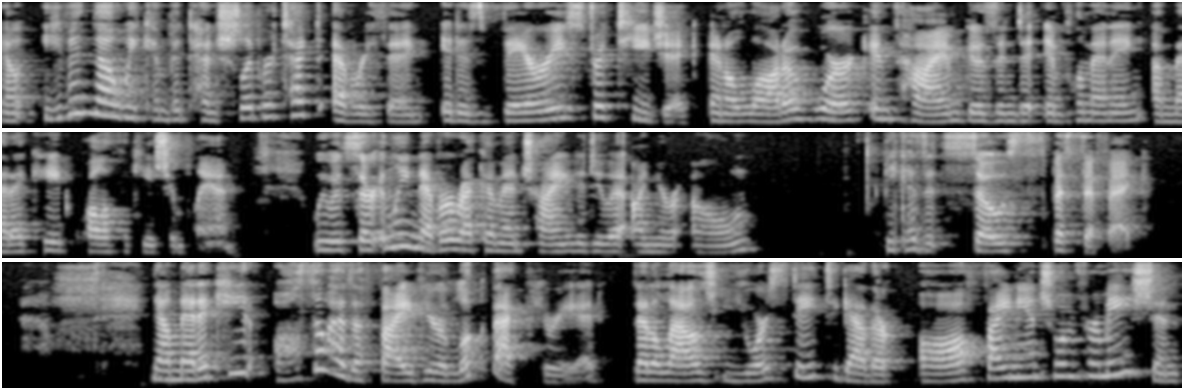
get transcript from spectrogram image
Now, even though we can potentially protect everything, it is very strategic and a lot of work and time goes into implementing a Medicaid qualification plan. We would certainly never recommend trying to do it on your own because it's so specific. Now, Medicaid also has a five year look back period that allows your state to gather all financial information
